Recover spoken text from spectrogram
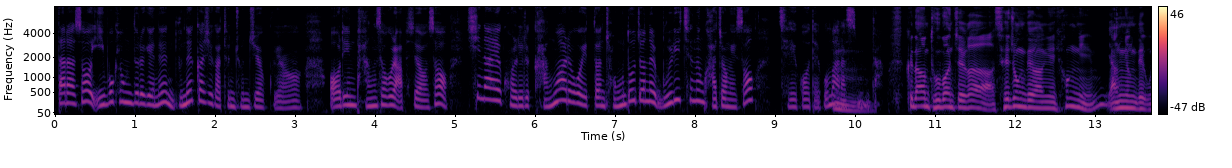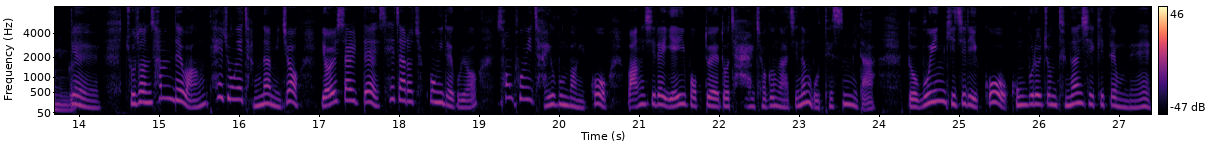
따라서 이복 형들에게는 눈엣 가시 같은 존재였고요. 어린 방석을 앞세워서 신하의 권리를 강화하려고 했던 정도전을 물리치는 과정에서 제거되고 말았습니다. 그 다음 두 번째가 세종대왕의 형님 양녕대군인가요? 예. 조선 삼대왕 태종의 장남이죠. 10살 때 세자로 책봉이 되고요. 성품이 자유분방 했고 왕실의 예의 법도에도 잘 적응하지는 못했습니다. 또 무인 기질이 있고 공부를 좀 등한시했기 때문에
